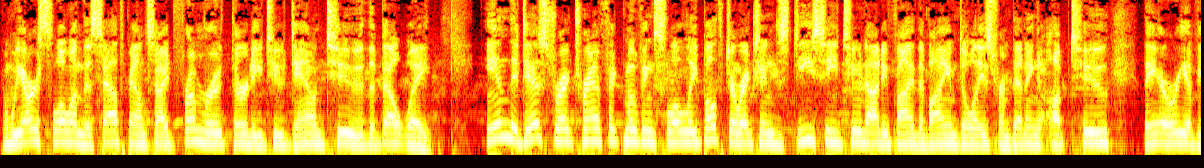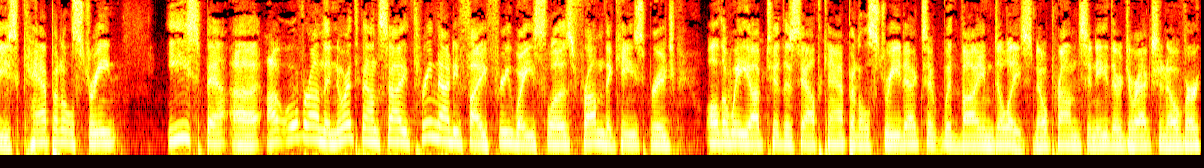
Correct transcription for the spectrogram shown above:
And we are slow on the southbound side from Route 32 down to the Beltway. In the district, traffic moving slowly both directions. DC 295, the volume delays from Benning up to the area of East Capitol Street. Eastbound, uh, over on the northbound side, 395 freeway slows from the Case Bridge all the way up to the South Capitol Street exit with volume delays. No problems in either direction over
